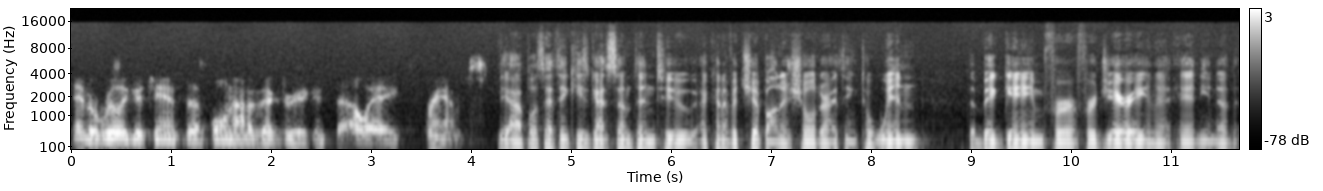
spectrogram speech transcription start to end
they have a really good chance of pulling out a victory against the LA Rams. Yeah. Plus, I think he's got something to a kind of a chip on his shoulder. I think to win the big game for for Jerry and the and you know the,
